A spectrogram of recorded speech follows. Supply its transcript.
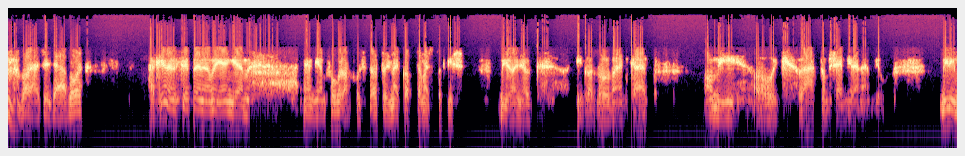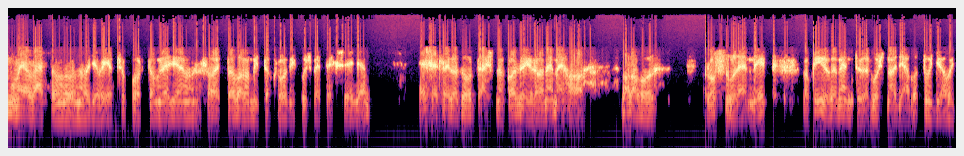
Balázs Gábor. Hát kérem szépen, ami engem, engem foglalkoztat, hogy megkaptam ezt a kis műanyag igazolványkát, ami, ahogy láttam, semmire nem jó. Minimum elvártam volna, hogy a vércsoportom legyen rajta valamit a krónikus betegségem. Esetleg az oltásnak azért a neme, ha valahol rosszul lennék, akkor jövő mentőorvos nagyjából tudja, hogy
